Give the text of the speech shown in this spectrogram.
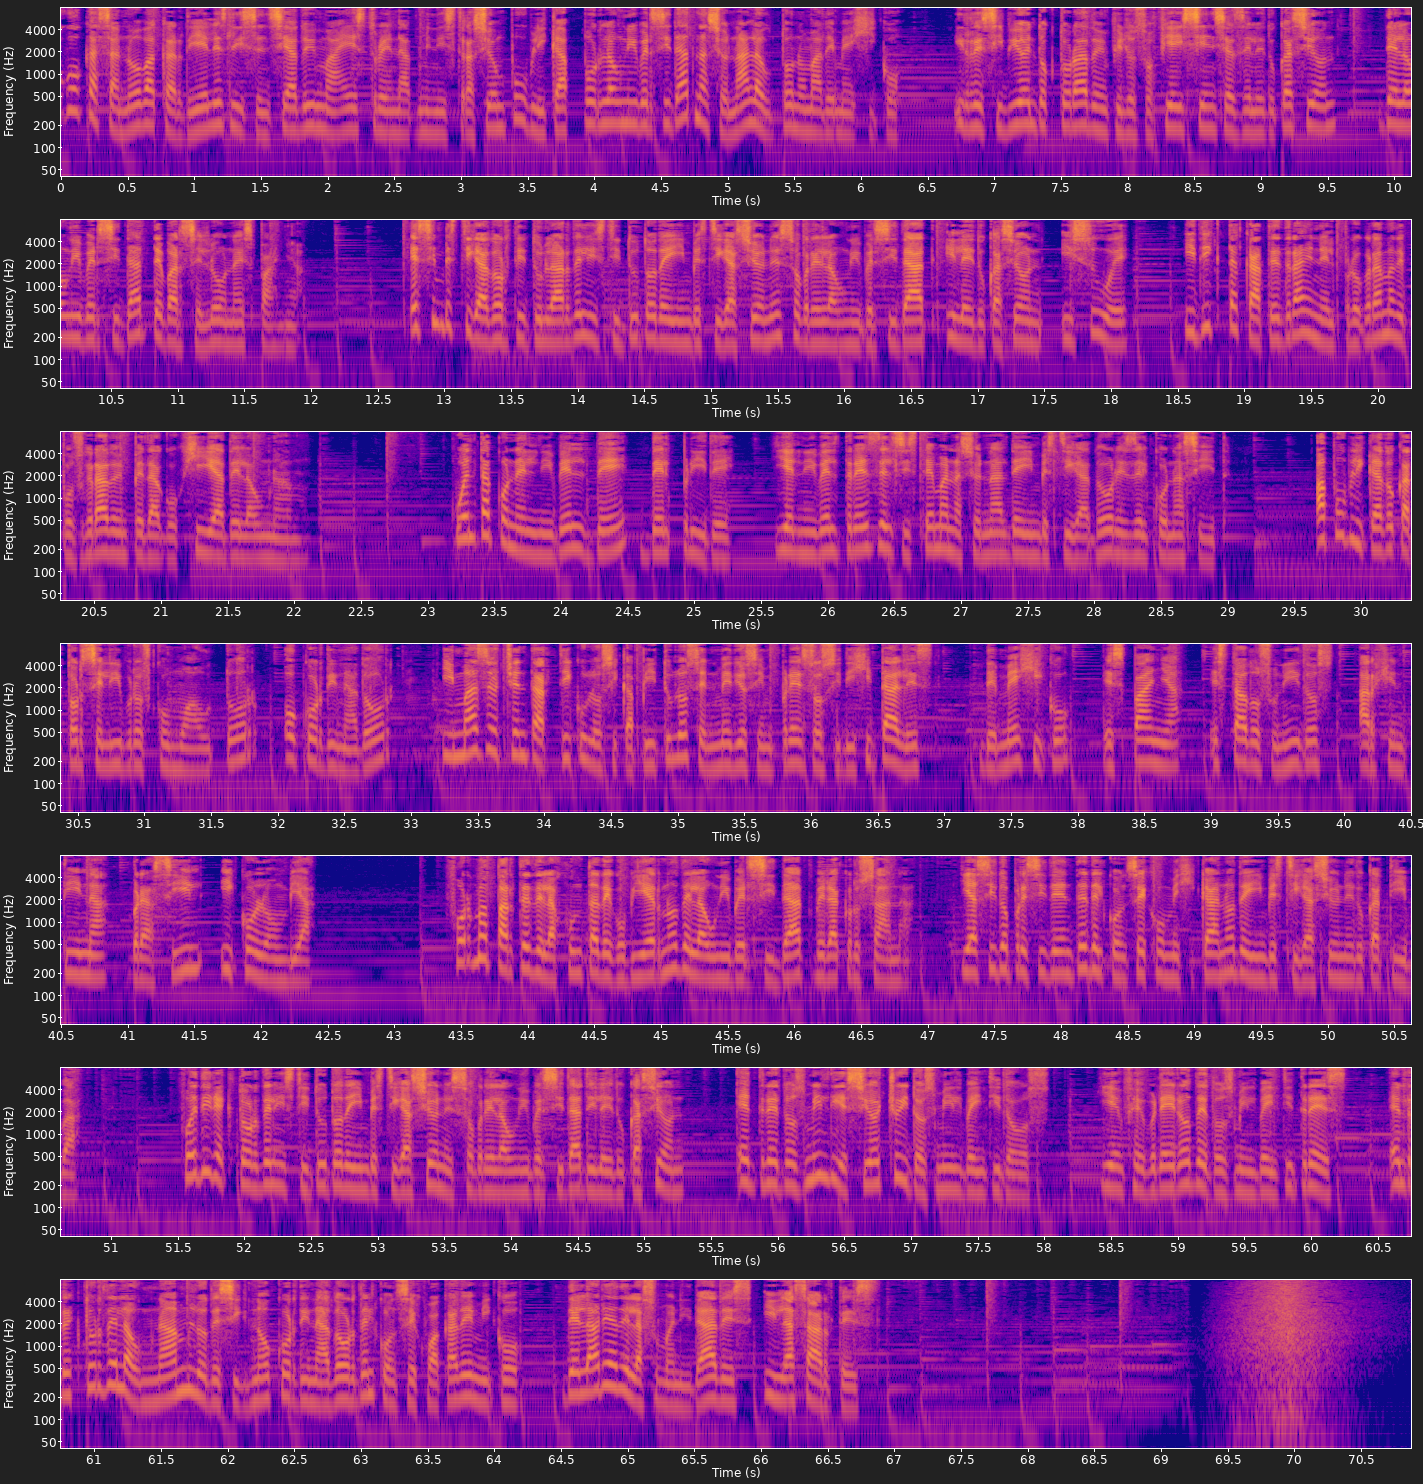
Hugo Casanova Cardiel es licenciado y maestro en Administración Pública por la Universidad Nacional Autónoma de México y recibió el doctorado en Filosofía y Ciencias de la Educación de la Universidad de Barcelona, España. Es investigador titular del Instituto de Investigaciones sobre la Universidad y la Educación, ISUE, y dicta cátedra en el programa de posgrado en Pedagogía de la UNAM. Cuenta con el nivel D del PRIDE y el nivel 3 del Sistema Nacional de Investigadores del CONACYT. Ha publicado 14 libros como autor o coordinador y más de 80 artículos y capítulos en medios impresos y digitales de México, España, Estados Unidos, Argentina, Brasil y Colombia. Forma parte de la Junta de Gobierno de la Universidad Veracruzana y ha sido presidente del Consejo Mexicano de Investigación Educativa. Fue director del Instituto de Investigaciones sobre la Universidad y la Educación entre 2018 y 2022, y en febrero de 2023, el rector de la UNAM lo designó coordinador del Consejo Académico del área de las humanidades y las artes.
